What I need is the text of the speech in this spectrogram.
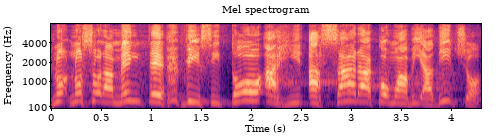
No, no solamente visitó a, a Sara como había dicho,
